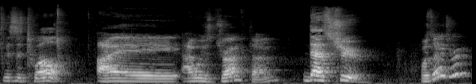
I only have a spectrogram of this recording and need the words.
This is 12. I I was drunk then. That's true. Was I drunk?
